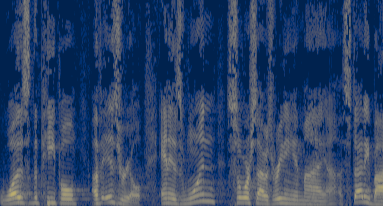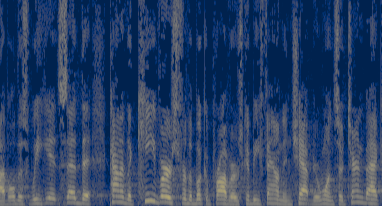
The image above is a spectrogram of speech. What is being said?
was the people of Israel. And as one source I was reading in my uh, study Bible this week, it said that kind of the key verse for the book of Proverbs could be found in chapter 1. So turn back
